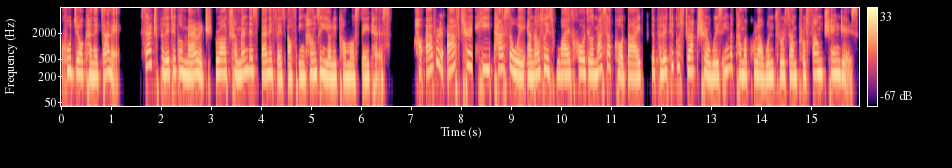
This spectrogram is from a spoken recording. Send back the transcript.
Kujo Kanezane. Such political marriage brought tremendous benefits of enhancing Yoritomo's status. However, after he passed away and also his wife Hojo Masako died, the political structure within the Kamakura went through some profound changes.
